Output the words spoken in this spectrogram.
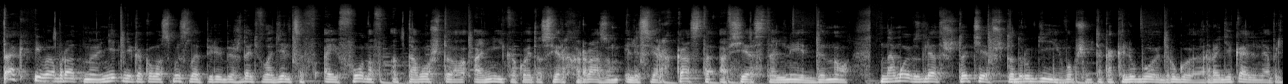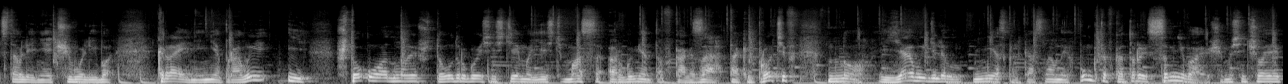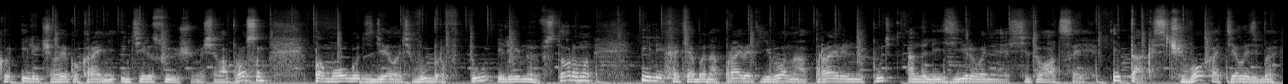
так и в обратную. Нет никакого смысла переубеждать владельцев айфонов от того, что они какой-то сверхразум или сверхкаста, а все остальные дно. На мой взгляд, что те, что другие, в общем-то, как и любое другое радикальное представление чего-либо, крайне неправы, и что у одной, что у другой системы есть масса аргументов как за, так и против, но я выделил несколько основных пунктов, которые сомневающемуся человеку или человеку крайне интересующемуся вопросом помогут сделать выбор в ту или иную сторону или хотя бы направит его на правильный путь анализирования ситуации. Итак, с чего хотелось бы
